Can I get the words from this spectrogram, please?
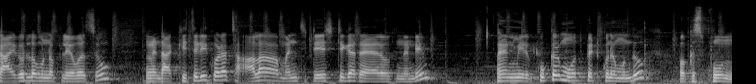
కాయగూరలో ఉన్న ఫ్లేవర్స్ అండ్ ఆ కిచడీ కూడా చాలా మంచి టేస్టీగా తయారవుతుందండి. అండ్ మీరు కుక్కర్ మూత పెట్టుకునే ముందు ఒక స్పూన్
